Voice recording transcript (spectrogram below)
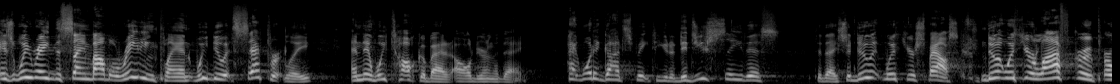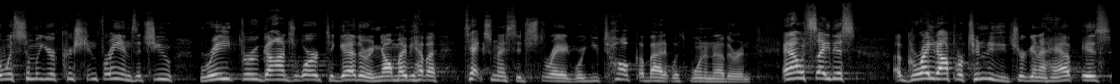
is we read the same Bible reading plan, we do it separately, and then we talk about it all during the day. Hey, what did God speak to you today? Did you see this today? So do it with your spouse. Do it with your life group or with some of your Christian friends that you read through God's Word together and y'all maybe have a text message thread where you talk about it with one another. And, and I would say this a great opportunity that you're going to have is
